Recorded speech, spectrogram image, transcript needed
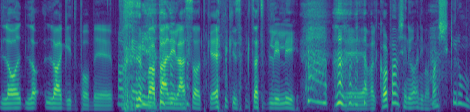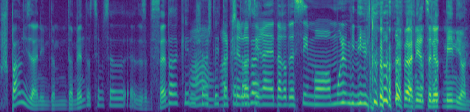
לא, לא, לא אגיד פה ב- אוקיי. מה בא לי לעשות, כן? כי זה קצת פלילי. אה, אבל כל פעם שאני רואה, אני ממש כאילו מושפע מזה, אני מדמ- מדמיין את עצמי, זה בסדר כאילו וואו, שיש לי את רק הקטע שלא הזה? תראה דרדסים או מיניונים. ואני ארצה להיות מיניון.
